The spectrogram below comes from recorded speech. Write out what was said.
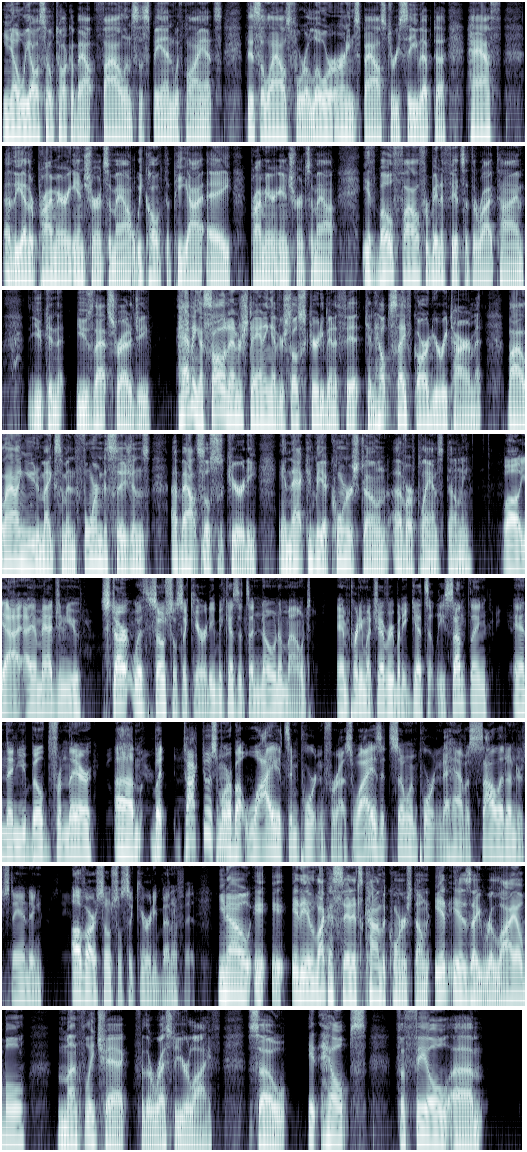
You know, we also talk about file and suspend with clients. This allows for a lower earning spouse to receive up to half of the other primary insurance amount. We call it the PIA, primary insurance amount. If both file for benefits at the right time, you can use that strategy. Having a solid understanding of your Social Security benefit can help safeguard your retirement by allowing you to make some informed decisions about Social Security, and that can be a cornerstone of our plans, Tony. Well, yeah, I imagine you start with Social Security because it's a known amount, and pretty much everybody gets at least something, and then you build from there. Um, but talk to us more about why it's important for us. Why is it so important to have a solid understanding of our Social Security benefit? You know, it, it, it is, like I said, it's kind of the cornerstone. It is a reliable monthly check for the rest of your life. So it helps fulfill um,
